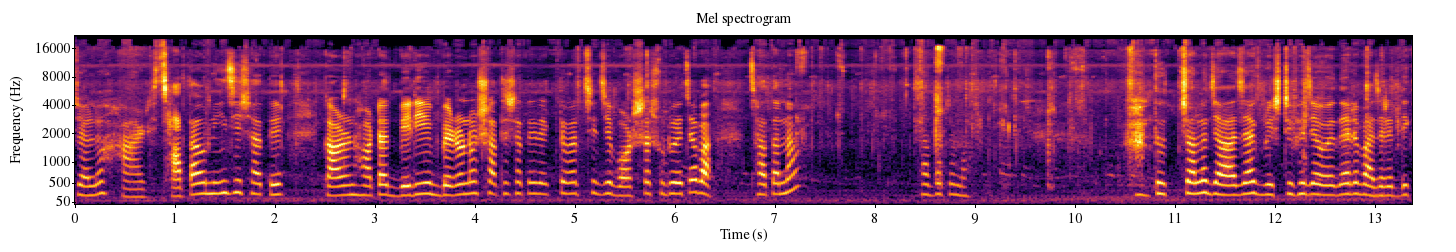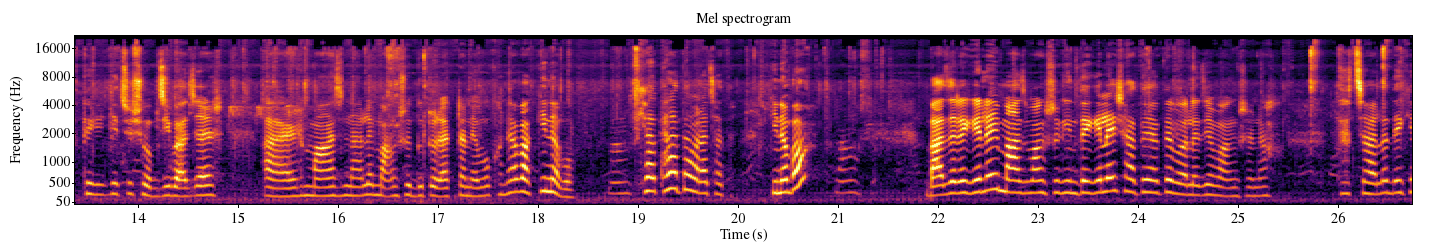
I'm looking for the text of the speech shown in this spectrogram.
চলো আর ছাতাও নিয়েছি সাথে কারণ হঠাৎ বেরিয়ে বেরোনোর সাথে সাথে দেখতে পাচ্ছি যে বর্ষা শুরু হয়েছে। বা ছাতা না ছাতাটা না তো চলো যাওয়া যাক বৃষ্টি ভেজা ওয়েদারে বাজারের দিক থেকে কিছু সবজি বাজার আর মাছ না হলে মাংস দুটোর একটা নেব ওখানে। আবার কি নেব? ছাতা আমার ছাতা। কি নেব? বাজারে গেলেই মাছ মাংস কিনতে গেলেই সাথে সাথে বলে যে মাংস না তো চলো দেখি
